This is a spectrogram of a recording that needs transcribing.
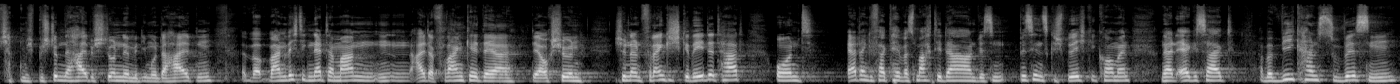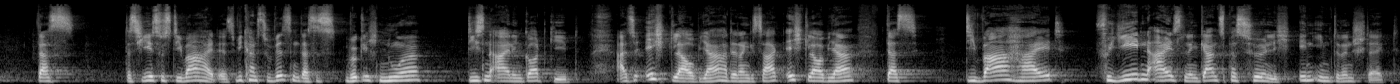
ich habe mich bestimmt eine halbe Stunde mit ihm unterhalten. War ein richtig netter Mann, ein alter Franke, der, der auch schön, schön dann Fränkisch geredet hat. Und er hat dann gefragt, hey, was macht ihr da? Und wir sind ein bisschen ins Gespräch gekommen. Und dann hat er gesagt, aber wie kannst du wissen, dass, dass Jesus die Wahrheit ist? Wie kannst du wissen, dass es wirklich nur diesen einen Gott gibt? Also ich glaube ja, hat er dann gesagt, ich glaube ja, dass die Wahrheit für jeden Einzelnen ganz persönlich in ihm drin steckt.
